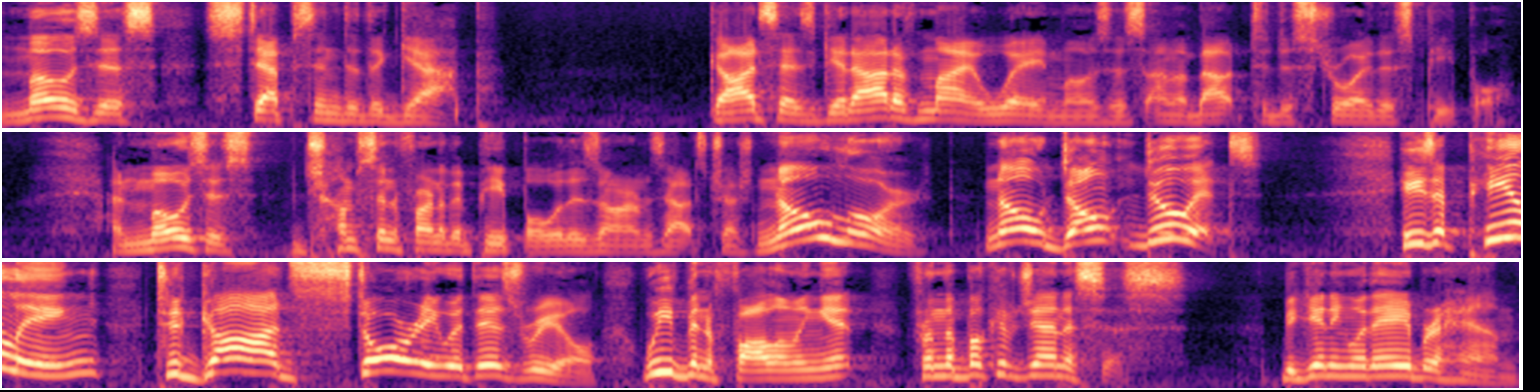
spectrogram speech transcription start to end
Moses steps into the gap. God says, Get out of my way, Moses. I'm about to destroy this people. And Moses jumps in front of the people with his arms outstretched. No, Lord. No, don't do it. He's appealing to God's story with Israel. We've been following it from the book of Genesis, beginning with Abraham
